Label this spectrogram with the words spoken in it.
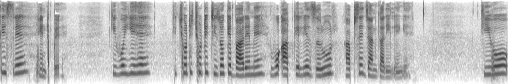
तीसरे हिंट पे, कि वो ये है कि छोटी छोटी चीज़ों के बारे में वो आपके लिए ज़रूर आपसे जानकारी लेंगे, कि वो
